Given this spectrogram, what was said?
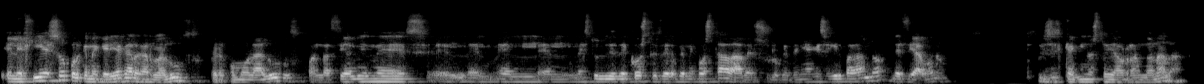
elegí eso porque me quería cargar la luz, pero como la luz, cuando hacía el viernes el, el, estudio de costes de lo que me costaba versus lo que tenía que seguir pagando, decía, bueno, pues es que aquí no estoy ahorrando nada.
